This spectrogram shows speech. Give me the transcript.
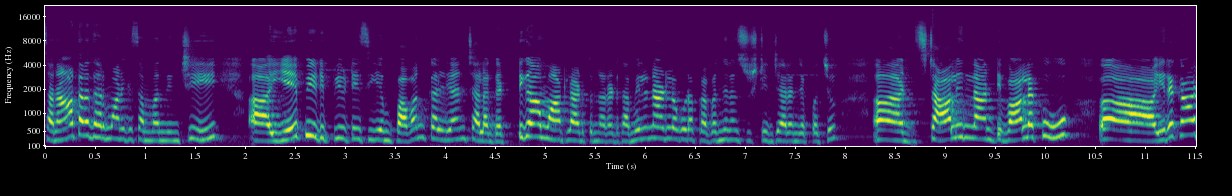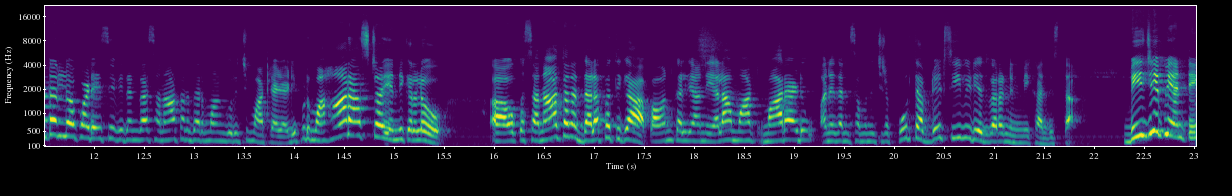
సనాతన ధర్మానికి సంబంధించి AP deputy CM Pawan Kalyan చాలా గట్టిగా మాట్లాడుతున్నారట. తమిళనాడులో కూడా ప్రపంచం సృష్టించారని చెప్పొచ్చు. స్టాలిన్ లాంటి వాళ్ళకు ఇరకాటల్లో ఇరకాటంలో పడేసే విధంగా సనాతన ధర్మం గురించి మాట్లాడాడు. ఇప్పుడు మహారాష్ట్ర ఎన్నికలలో ఒక సనాతన దళపతిగా పవన్ కళ్యాణ్ ఎలా మా మారాడు అనే దానికి సంబంధించిన పూర్తి అప్డేట్స్ ఈ వీడియో ద్వారా నేను మీకు అందిస్తా. బీజేపీ అంటే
